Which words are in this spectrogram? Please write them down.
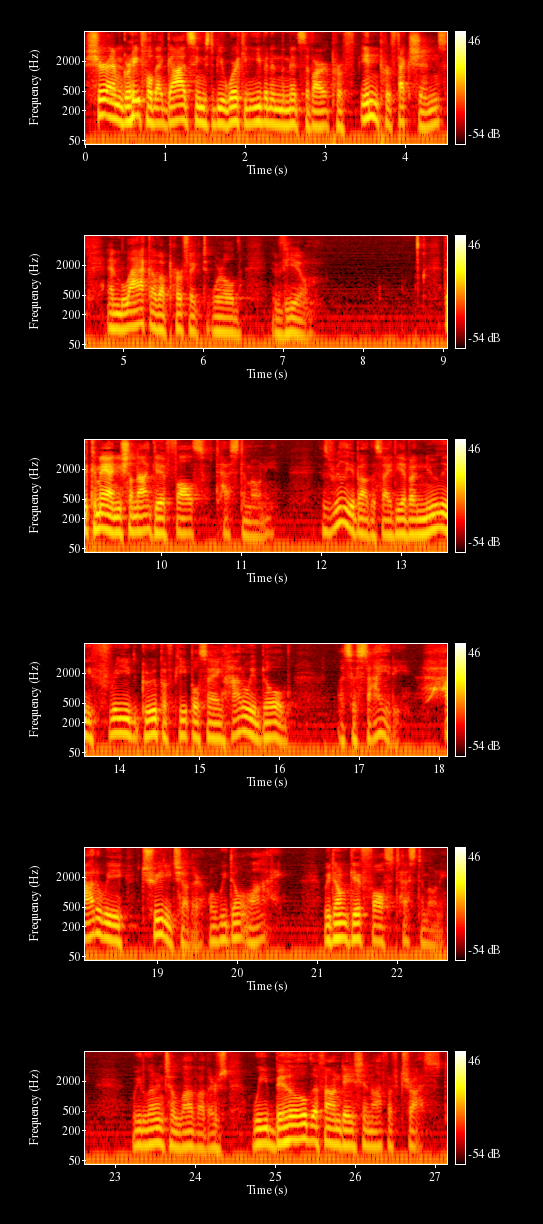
sure I'm grateful that God seems to be working even in the midst of our imperfections and lack of a perfect world view. The command, you shall not give false testimony, is really about this idea of a newly freed group of people saying, how do we build a society? How do we treat each other? Well, we don't lie. We don't give false testimony. We learn to love others. We build a foundation off of trust.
